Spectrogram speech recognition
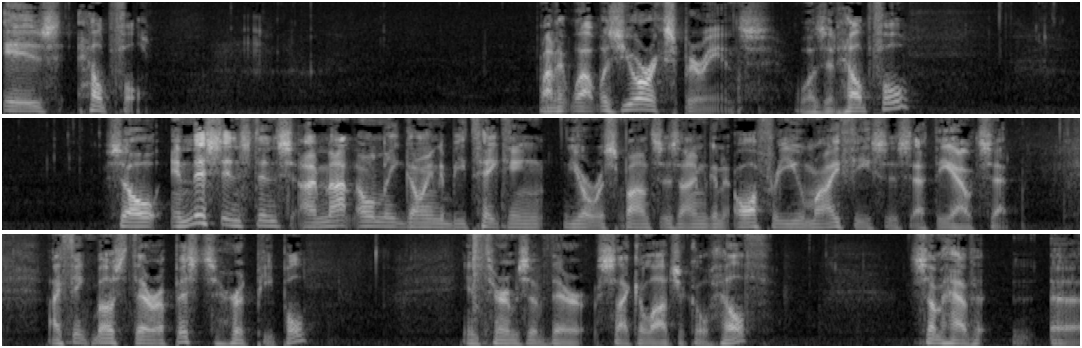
is helpful? What, what was your experience? Was it helpful? So, in this instance, I'm not only going to be taking your responses, I'm going to offer you my thesis at the outset. I think most therapists hurt people in terms of their psychological health. Some have, uh,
